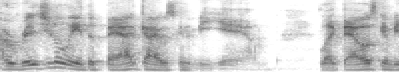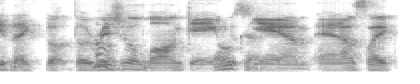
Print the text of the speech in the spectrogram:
originally the bad guy was going to be Yam. Like that was going to be like the, the oh, original oh. long game was. Yam, and I was like,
